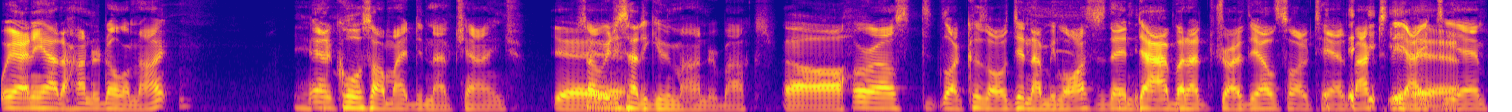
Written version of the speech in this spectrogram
we only had a $100 note. And of course, our mate didn't have change. Yeah. So we yeah. just had to give him a 100 bucks. Oh, Or else, like, because I didn't have my license then, Dad, but I drove the other side of town back to the Yeah. ATM.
